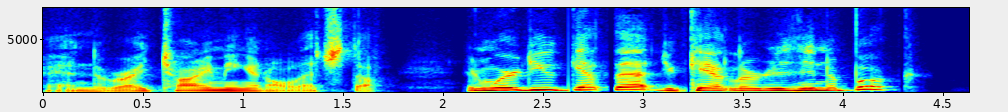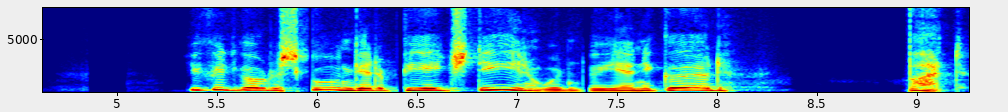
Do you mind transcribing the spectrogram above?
and the right timing and all that stuff. And where do you get that? You can't learn it in a book. You could go to school and get a PhD and it wouldn't do you any good. But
